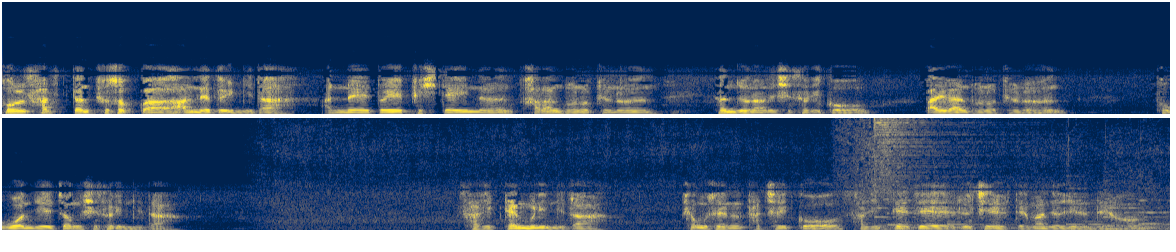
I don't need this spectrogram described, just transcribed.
서울 사직단 표석과 안내도입니다. 안내도에 표시되어 있는 파란 번호표는 현존하는 시설이고 빨간 번호표는 복원 예정 시설입니다. 사직 대문입니다. 평소에는 닫혀 있고 사직 대제를 지낼 때만 열리는데요.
